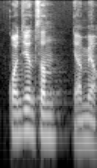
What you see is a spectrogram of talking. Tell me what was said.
关键帧两秒。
